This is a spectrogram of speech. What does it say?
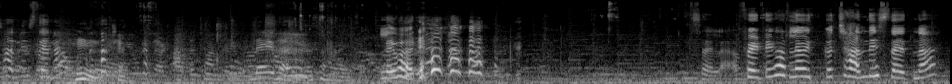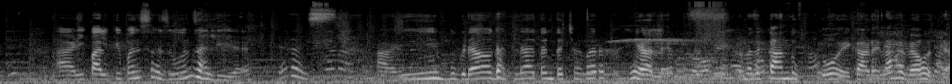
छान दिसते ना? हम्म, छान. लय भारी चला फेटे घातल्यावर इतकं छान दिसत आहेत ना? आणि पालखी पण सजवून झाली आहे आणि बुगड्या घातल्या आणि त्याच्यावर हे आलंय. माझं माझा कान दुखतोय काढायला हव्या होत्या.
